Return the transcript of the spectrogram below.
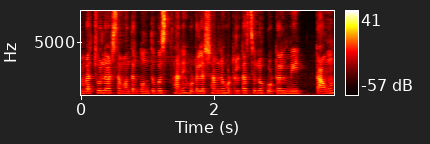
আমরা চলে আসছি আমাদের গন্তব্যস্থানে। হোটেলের সামনে হোটেলটা ছিল হোটেল মিড টাউন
